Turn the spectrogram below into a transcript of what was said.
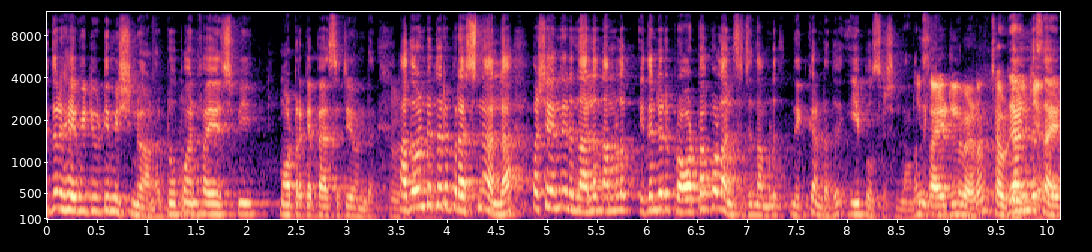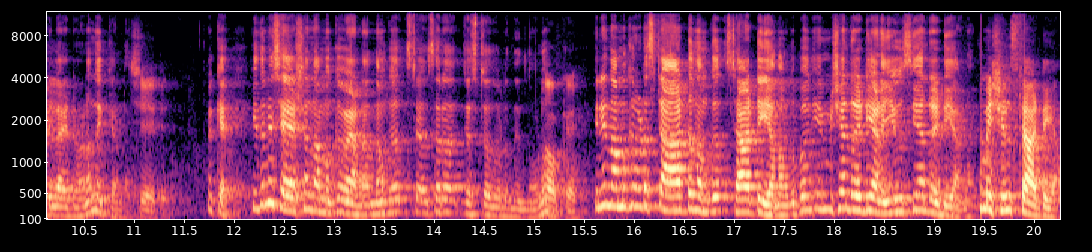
ഇതൊരു ഹെവി ഡ്യൂട്ടി മെഷീനുമാണ് two point five H P motor capacity ഉണ്ട്. അതുകൊണ്ട് ഇതൊരു പ്രശ്നമല്ല. പക്ഷേ എന്നിരുന്നാലും നമ്മൾ ഇതിന്റെ ഒരു പ്രോട്ടോകോൾ അനുസരിച്ച് നമ്മൾ നിൽക്കേണ്ടത് ഈ പൊസിഷനിലാണ് രണ്ട് സൈഡിലായിട്ട് വേണം നിൽക്കേണ്ടത്. ശരി. ഓക്കെ ഇതിന് ശേഷം നമുക്ക് വേണം നമുക്ക് സാർ ജസ്റ്റ് അതോടെ നിന്നോളൂ. ഓക്കെ ഇനി നമുക്ക് ഇവിടെ സ്റ്റാർട്ട് നമുക്ക് സ്റ്റാർട്ട് ചെയ്യാം. നമുക്ക് ഇപ്പം മിഷൻ റെഡിയാണ് യൂസ് ചെയ്യാൻ റെഡിയാണ് മിഷൻ സ്റ്റാർട്ട് ചെയ്യാം.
